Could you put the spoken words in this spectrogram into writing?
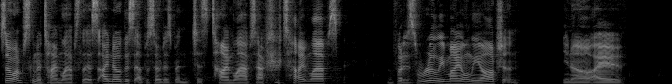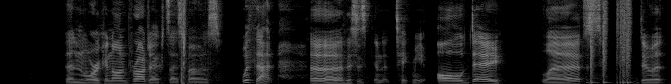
so I'm just gonna time lapse this. I know this episode has been just time lapse after time lapse, but it's really my only option. You know, I've been working on projects, I suppose. With that, uh, this is gonna take me all day. Let's do it.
